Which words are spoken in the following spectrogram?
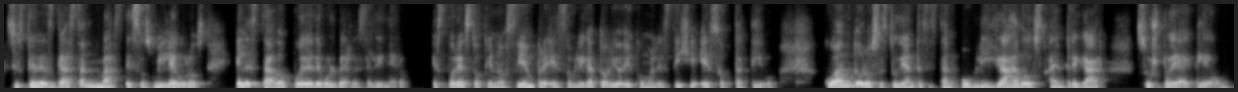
Si ustedes gastan más de esos mil euros, el Estado puede devolverles el dinero. Es por esto que no siempre es obligatorio y como les dije, es optativo. Cuando los estudiantes están obligados a entregar su Steuererklärung.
